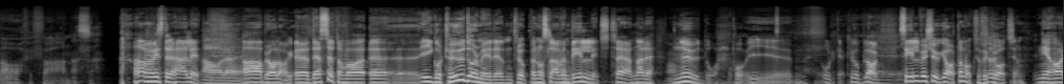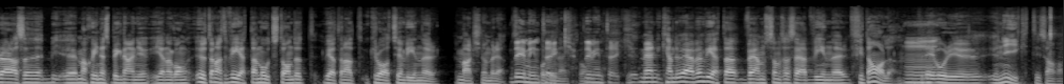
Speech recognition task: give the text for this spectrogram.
Ja, för fan alltså. Ja, men visst är det härligt? Ja, det är. Ja, bra lag. Eh, dessutom var eh, Igor Tudor med i den truppen och Slaven Bilic tränare nu då på, i eh, olika klubblag. Silver 2018 också för Så- Kroatien. Ni hör här alltså eh, Maskinens Big Nine-genomgång utan att veta motståndet, vet han att Kroatien vinner match nummer ett. Det är min take. Det är min take. Men kan du även veta vem som så att säga vinner finalen? Mm. För det vore ju unikt i så fall.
